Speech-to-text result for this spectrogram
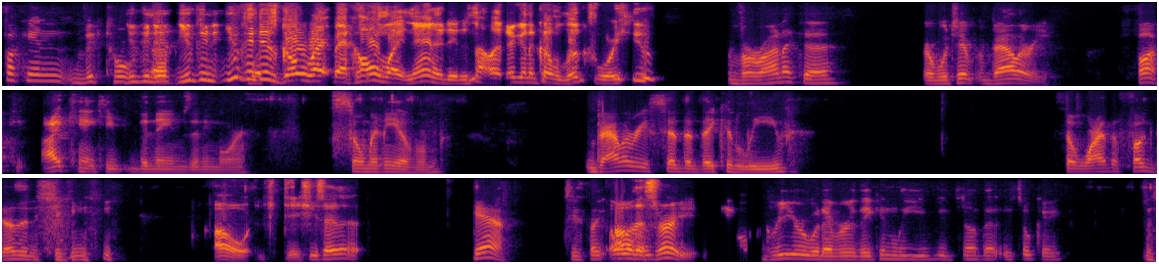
Fucking Victoria. You can. Uh, you can. You can just go right back home like Nana did. It's not like they're gonna come look for you. Veronica, or whichever, Valerie. Fuck, I can't keep the names anymore. So many of them. Valerie said that they could leave. So why the fuck doesn't she? Oh, did she say that? yeah. She's like, Oh, oh, that's right. Agree or whatever. They can leave. It's not that. It's okay.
